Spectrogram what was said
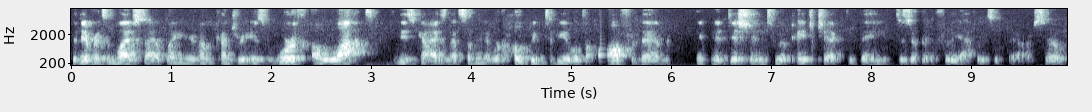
the difference in lifestyle playing in your home country is worth a lot to these guys. And that's something that we're hoping to be able to offer them in addition to a paycheck that they deserve for the athletes that they are. So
